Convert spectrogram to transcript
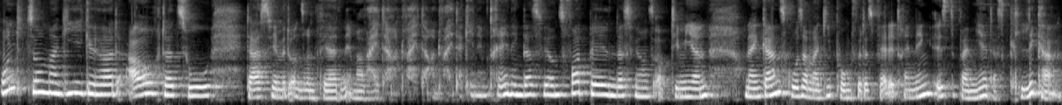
Und zur Magie gehört auch dazu, dass wir mit unseren Pferden immer weiter und weiter und weiter gehen im Training, dass wir uns fortbilden, dass wir uns optimieren. Und ein ganz großer Magiepunkt für das Pferdetraining ist bei mir das Klickern.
